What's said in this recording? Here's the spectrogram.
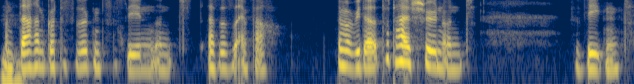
Mhm. Und darin Gottes Wirken zu sehen. Und also es ist einfach immer wieder total schön und bewegend.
